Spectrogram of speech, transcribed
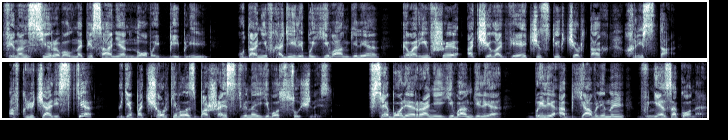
финансировал написание новой Библии, куда не входили бы Евангелия, говорившие о человеческих чертах Христа — а включались те, где подчеркивалась божественная его сущность. Все более ранние Евангелия были объявлены вне закона,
